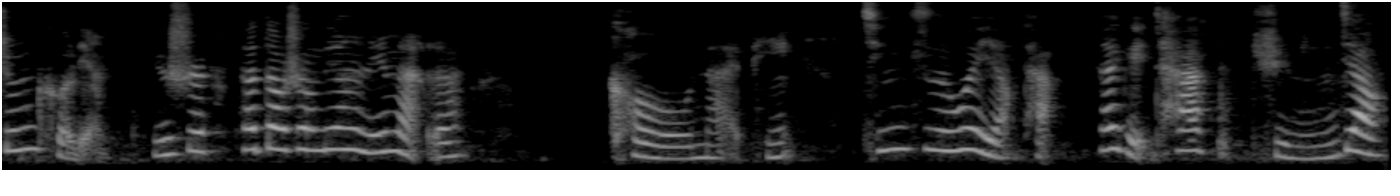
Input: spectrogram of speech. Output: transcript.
真可怜。”于是他到商店里买了口奶瓶，亲自喂养它，还给它取名叫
